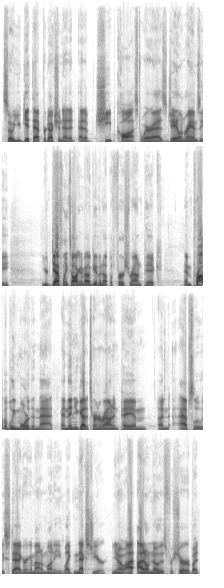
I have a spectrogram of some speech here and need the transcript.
So you get that production at a, at a cheap cost. Whereas Jalen Ramsey, you're definitely talking about giving up a first round pick and probably more than that. And then you got to turn around and pay him an absolutely staggering amount of money like next year. You know, I, I don't know this for sure, but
